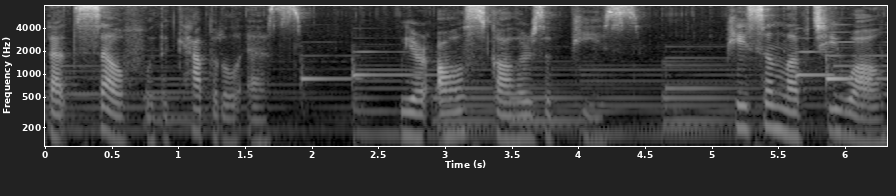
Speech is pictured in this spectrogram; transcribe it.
That's self with a capital S. We are all scholars of peace. Peace and love to you all.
